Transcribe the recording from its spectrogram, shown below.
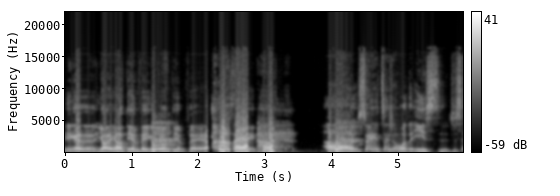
一个是要要电费，一个不用电费，然后 所以，呃，所以这就是我的意思，就是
